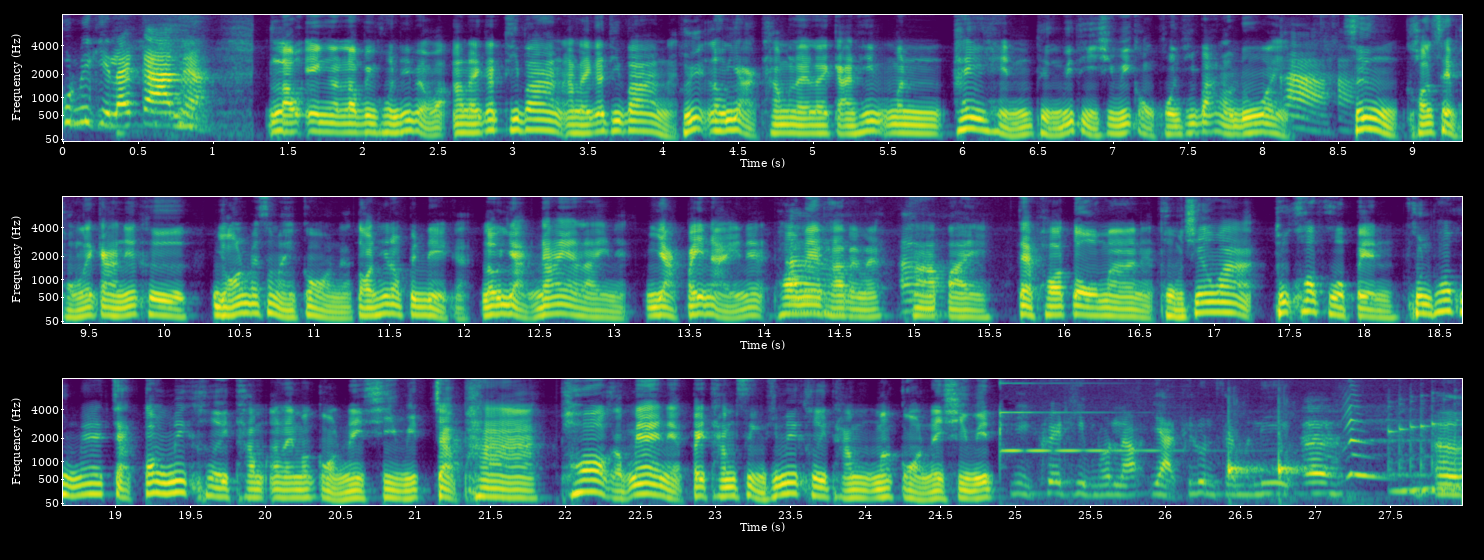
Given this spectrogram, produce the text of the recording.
คุณมีกี่รายการเนี่ย เราเองอะเราเป็นคนที่แบบว่าอะไรก็ที่บ้านอะไรก็ที่บ้านอะเฮ้ยเราอยากทำอะไรรายการที่มันให้เห็นถึงวิถีชีวิตของคนที่บ้านเราด้วย ค่ะซึ่งคอนเซปต์ของรายการเนี้คือย้อนไปสมัยก่อนนะตอนที่เราเป็นเด็กอะเราอยากได้อะไรเนี่ยอยากไปไหนเนี่ยพ่อแม่เออพาไปไหมเออ พาไป แต่พอโตมาเนี่ยผมเชื่อว่าทุกครอบครัวเป็น คุณพ่อคุณแม่จะต้องไม่เคยทำอะไรมาก่อนในชีวิต จะพาพ่อกับแม่เนี่ยไปทำสิ่งที่ไม่เคยทำมาก่อนในชีวิต นี่ครีเอทีฟโน้ตแล้วหยาดพี่รุ่นแฟมิลี่เออเออ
